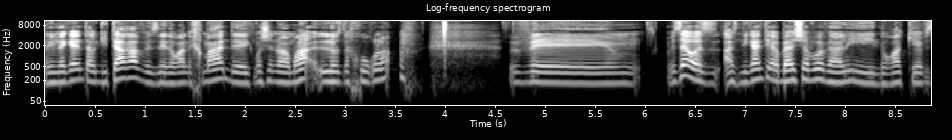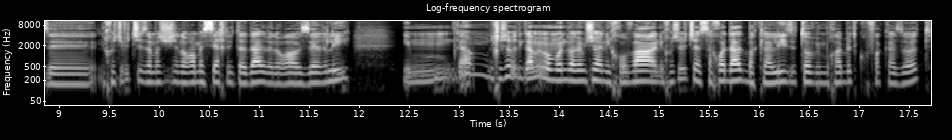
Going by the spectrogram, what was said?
אני מנגנת על גיטרה, וזה נורא נחמד, uh, כמו שנועה אמרה, לא זכור לה. ו... וזהו, אז, אז ניגנתי הרבה השבוע והיה לי נורא כיף. זה... אני חושבת שזה משהו שנורא מסיח לי את הדעת ונורא עוזר לי. עם, גם, אני חושבת גם עם המון דברים שאני חווה, אני חושבת שהסחות דעת בכללי זה טוב, במיוחד בתקופה כזאת.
